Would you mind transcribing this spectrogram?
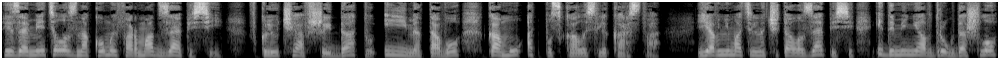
и заметила знакомый формат записей, включавший дату и имя того, кому отпускалось лекарство. Я внимательно читала записи, и до меня вдруг дошло,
